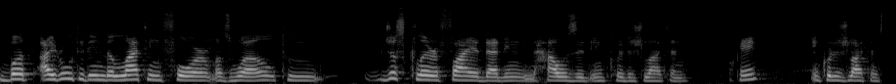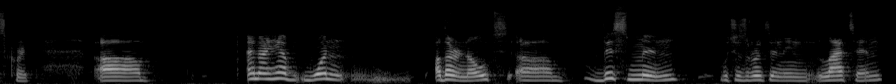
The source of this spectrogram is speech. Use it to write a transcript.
but i wrote it in the latin form as well to just clarify that in is it in kurdish latin okay? In kurdish latin script. Um, and i have one other note. Um, this min which is written in latin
